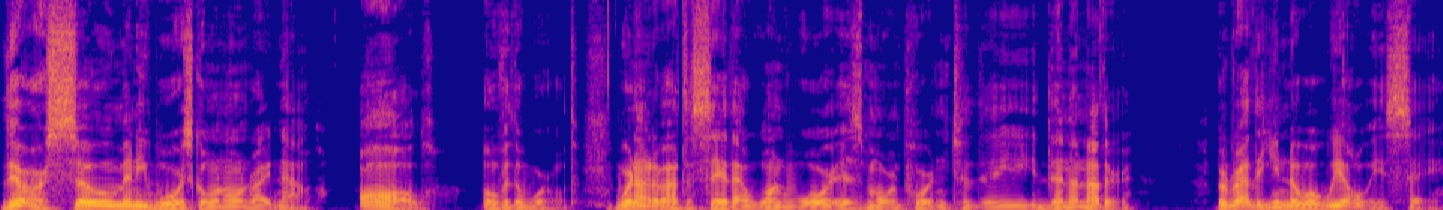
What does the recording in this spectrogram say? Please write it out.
There are so many wars going on right now, all over the world. We're not about to say that one war is more important to the than another, but rather you know what we always say.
